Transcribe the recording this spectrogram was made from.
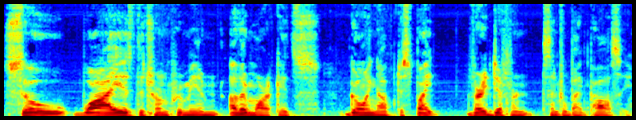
So, why is the term premium in other markets going up despite very different central bank policy?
